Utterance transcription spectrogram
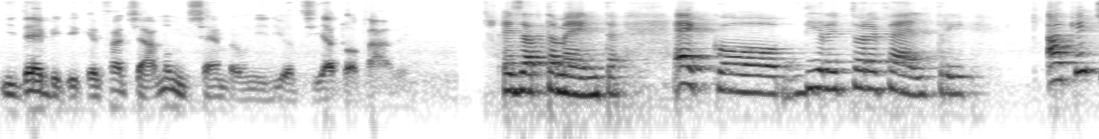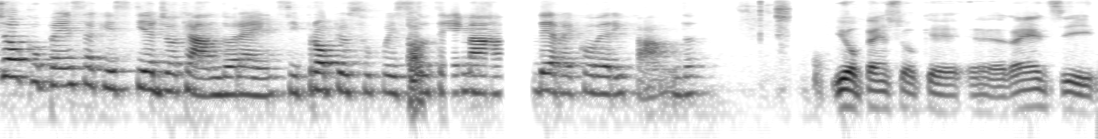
i debiti che facciamo mi sembra un'idiozia totale. Esattamente. Ecco, direttore Feltri, a che gioco pensa che stia giocando Renzi proprio su questo tema del recovery fund? Io penso che eh, Renzi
